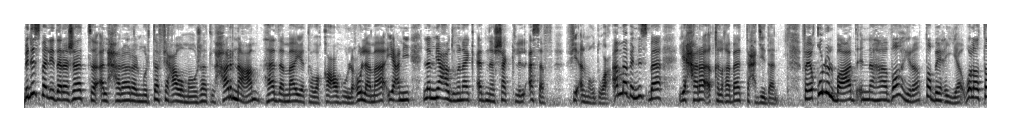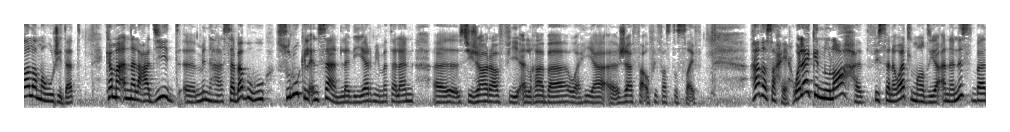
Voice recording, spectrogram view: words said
بالنسبة لدرجات الحرارة المرتفعة وموجات الحر نعم هذا ما يتوقعه العلماء يعني لم يعد هناك أدنى شك للأسف في الموضوع. أما بالنسبة لحرائق الغابات تحديدا فيقول البعض إنها ظاهرة طبيعية ولطالما وجدت كما أن العديد منها سببه سلوك الإنسان الذي يرمي مثلا سيجارة في الغابة وهي جافة أو في فصل الصيف. هذا صحيح. ولكن نلاحظ في السنوات الماضية أن نسبة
